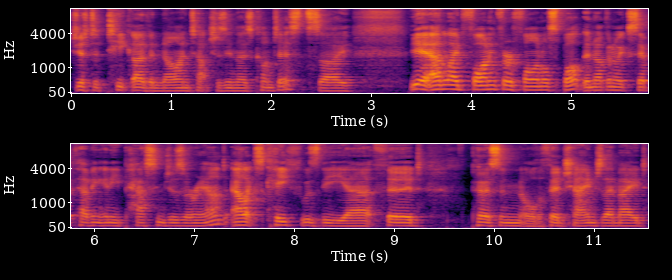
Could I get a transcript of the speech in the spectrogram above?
just a tick over nine touches in those contests. So, yeah, Adelaide fighting for a final spot. They're not going to accept having any passengers around. Alex Keith was the uh, third person or the third change they made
